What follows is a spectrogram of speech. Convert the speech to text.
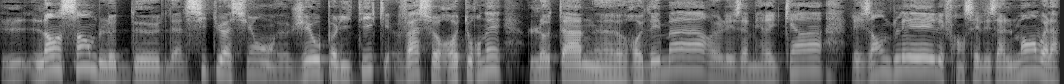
l'ensemble de la situation euh, géopolitique va se retourner. L'OTAN euh, redémarre, euh, les Américains, les Anglais, les Français, les Allemands, voilà,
